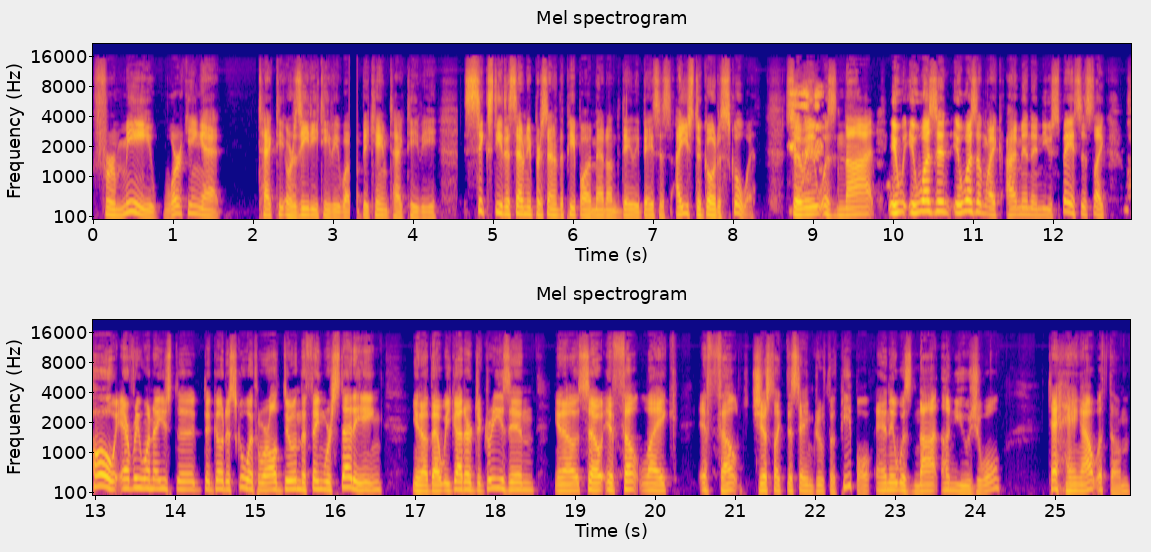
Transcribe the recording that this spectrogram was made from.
For me, working at Tech T- or ZDTV, what became Tech TV, 60 to 70% of the people I met on a daily basis, I used to go to school with. So it was not, it, it wasn't, it wasn't like I'm in a new space. It's like, oh, everyone I used to, to go to school with, we're all doing the thing we're studying, you know, that we got our degrees in, you know, so it felt like it felt just like the same group of people and it was not unusual to hang out with them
